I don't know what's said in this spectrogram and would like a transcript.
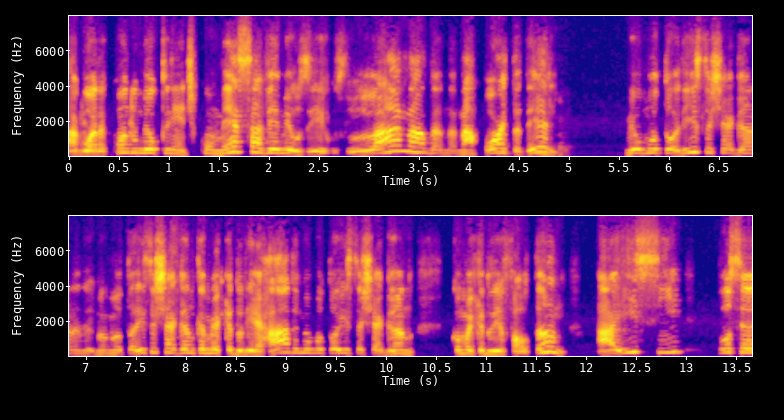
Agora, quando o meu cliente começa a ver meus erros lá na, na, na porta dele, meu motorista chegando, meu motorista chegando com a mercadoria errada, meu motorista chegando com a mercadoria faltando, aí sim você,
